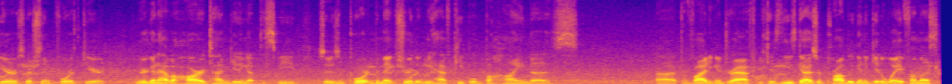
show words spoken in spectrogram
gear, especially in fourth gear, we're going to have a hard time getting up to speed. So it is important to make sure that we have people behind us uh, providing a draft because these guys are probably going to get away from us.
